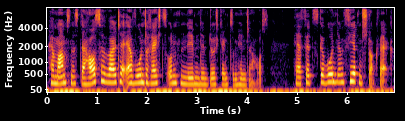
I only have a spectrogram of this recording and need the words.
Herr Mommsen ist der Hausverwalter, er wohnt rechts unten neben dem Durchgang zum Hinterhaus. Herr Fitzke wohnt im vierten Stockwerk.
